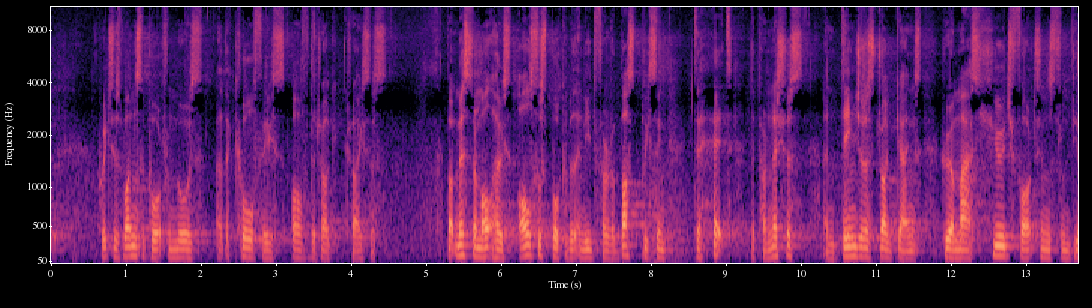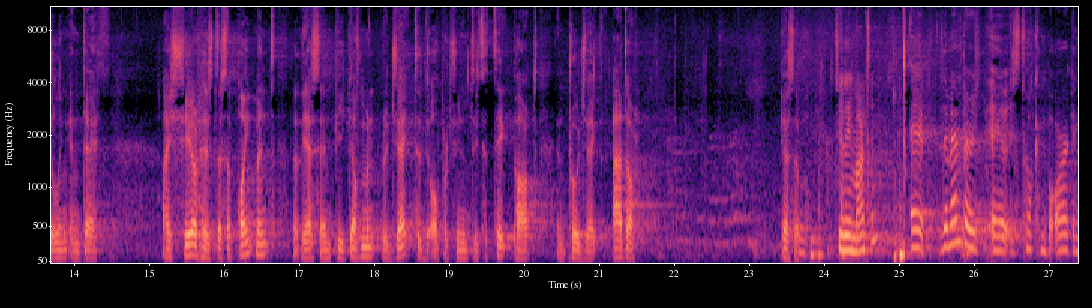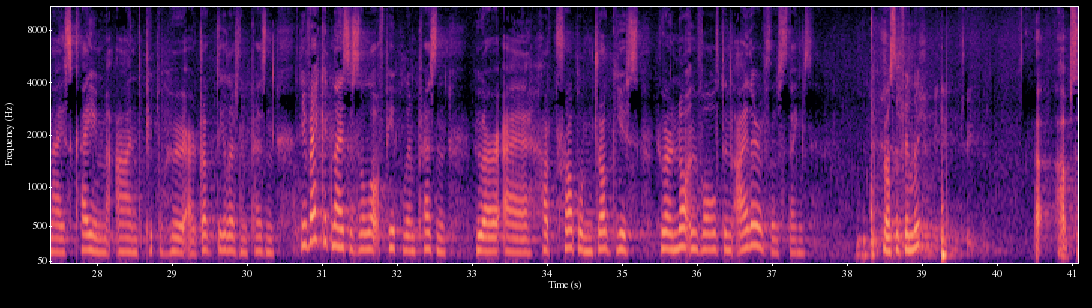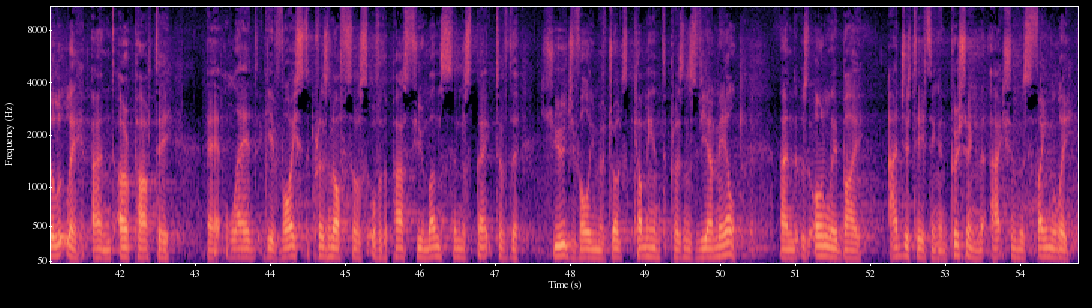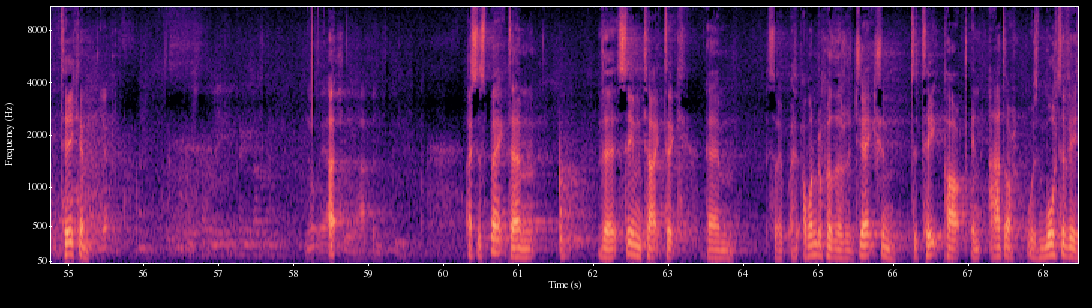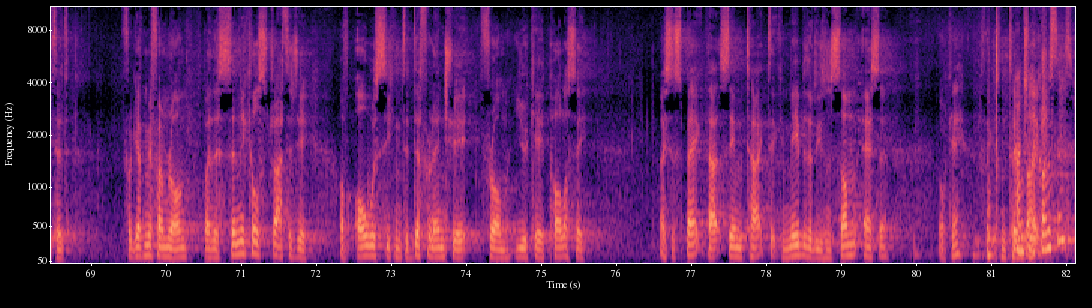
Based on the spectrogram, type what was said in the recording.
which has won support from those at the coalface of the drug crisis. But Mr Malthouse also spoke about the need for robust policing to hit the pernicious and dangerous drug gangs who amass huge fortunes from dealing in death. I share his disappointment that the SNP government rejected the opportunity to take part in Project Adder. Yes, it will. Julian Martin. Uh, the member uh, is talking about organised crime and people who are drug dealers in prison. Do you recognise there's a lot of people in prison who are, uh, have problem drug use who are not involved in either of those things? Russell Findlay. Uh, absolutely. And our party uh, led, gave voice to prison officers over the past few months in respect of the huge volume of drugs coming into prisons via mail. And it was only by agitating and pushing that action was finally taken. Yep. No, I, uh, I, suspect um, the same tactic, um, so I wonder whether the rejection to take part in ADDER was motivated, forgive me if I'm wrong, by the cynical strategy of always seeking to differentiate from UK policy. I suspect that same tactic may be the reason some Okay. Angela Constance.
